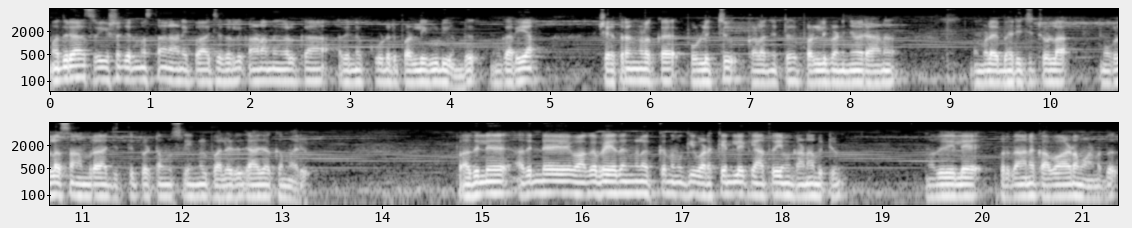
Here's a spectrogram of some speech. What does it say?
മധുര ശ്രീകൃഷ്ണ ജന്മസ്ഥാനാണ് ഇപ്പോൾ ആ ചിത്രത്തിൽ കാണാൻ നിങ്ങൾക്ക് അതിന്റെ കൂടെ ഒരു പള്ളി കൂടിയുണ്ട്. നമുക്കറിയാം ക്ഷേത്രങ്ങളൊക്കെ പൊളിച്ചു കളഞ്ഞിട്ട് പള്ളി പണിഞ്ഞവരാണ് നമ്മളെ ഭരിച്ചിട്ടുള്ള മുഗള സാമ്രാജ്യത്തിൽപ്പെട്ട മുസ്ലിങ്ങൾ പല രാജാക്കന്മാരും. അപ്പോൾ അതിൽ അതിന്റെ വകഭേദങ്ങളൊക്കെ നമുക്ക് ഈ വടക്കേനിലേക്ക് യാത്ര ചെയ്യുമ്പോൾ കാണാൻ പറ്റും. അതിലെ പ്രധാന കവാടമാണത്.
